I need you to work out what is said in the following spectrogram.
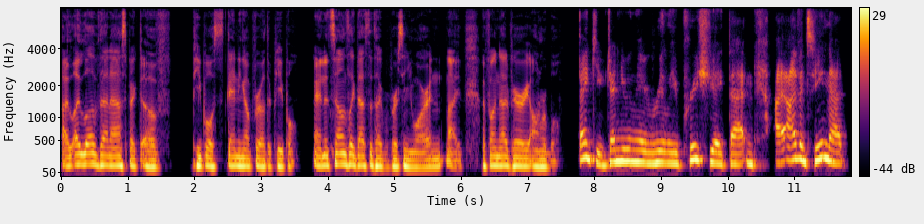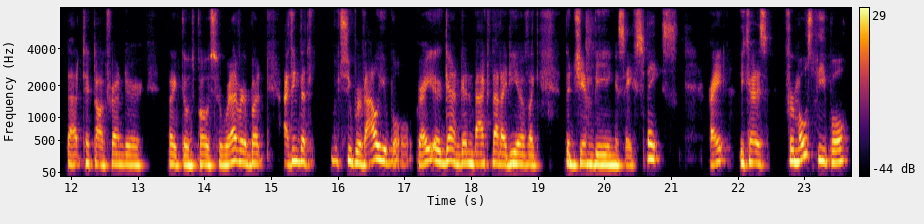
I, I love that aspect of people standing up for other people. And it sounds like that's the type of person you are and i i find that very honorable. Thank you. Genuinely i really appreciate that. And i, I haven't seen that that tiktok trend or like those posts or whatever but i think that's super valuable, right? Again, getting back to that idea of like the gym being a safe space, right? Because for most people,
